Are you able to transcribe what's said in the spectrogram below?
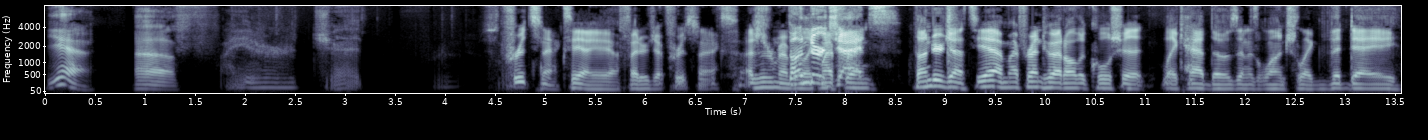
Yeah. Uh, fighter jet. Fruit snacks. Yeah, yeah, yeah. Fighter jet fruit snacks. I just remember like, Thunder my friend jets. Thunder Jets, yeah. My friend who had all the cool shit, like, had those in his lunch, like the day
